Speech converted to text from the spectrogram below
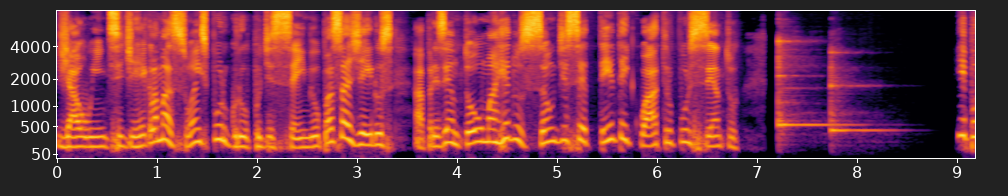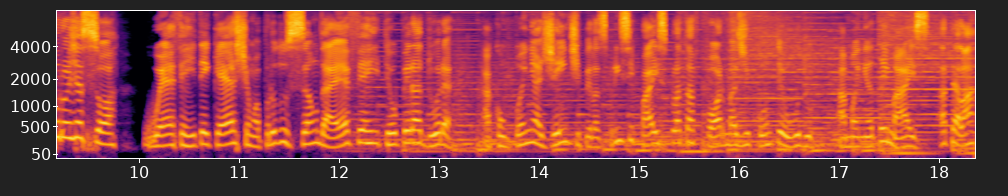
Já o índice de reclamações por grupo de 100 mil passageiros apresentou uma redução de 74%. E por hoje é só. O FRT Cast é uma produção da FRT Operadora. Acompanhe a gente pelas principais plataformas de conteúdo. Amanhã tem mais. Até lá!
